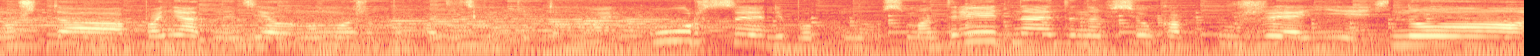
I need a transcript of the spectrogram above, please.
потому что, понятное дело, мы можем проходить какие-то онлайн-курсы, либо ну, смотреть на это, на все, как уже есть. Но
